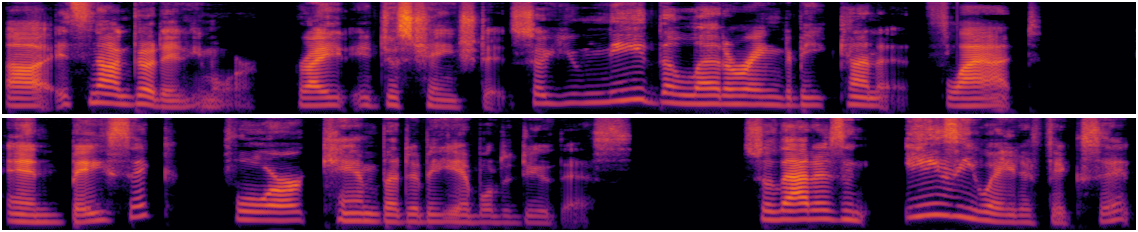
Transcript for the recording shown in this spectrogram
uh, it's not good anymore, right? It just changed it. So you need the lettering to be kind of flat and basic for Canva to be able to do this. So that is an easy way to fix it.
